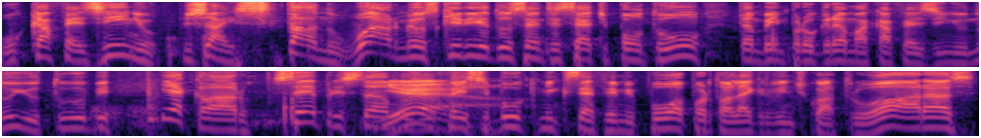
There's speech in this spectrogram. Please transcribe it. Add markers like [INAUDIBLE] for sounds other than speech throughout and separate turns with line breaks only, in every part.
O cafezinho já está no ar, meus queridos 107.1. Também programa Cafezinho no YouTube. E é claro, sempre estamos
Yeah.
no Facebook Mix FM Poa, Porto Alegre 24 horas.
